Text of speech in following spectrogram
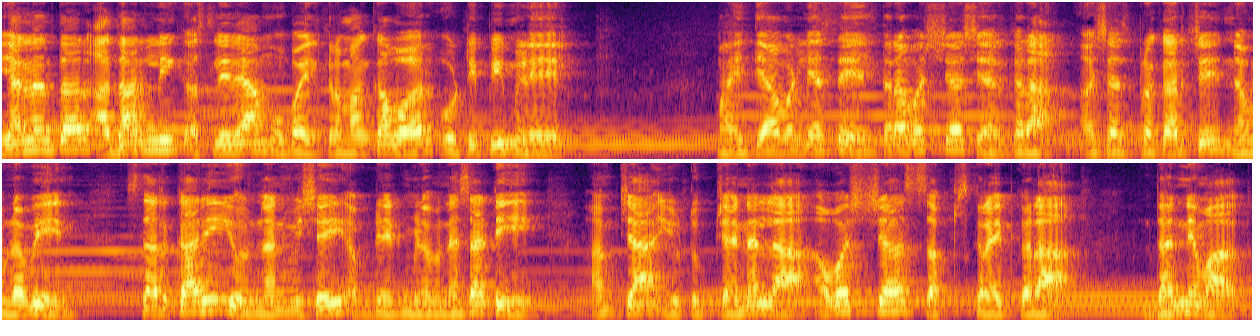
यानंतर आधार लिंक असलेल्या मोबाईल क्रमांकावर ओ टी पी मिळेल. माहिती आवडली असेल तर अवश्य शेअर करा. अशाच प्रकारचे नवनवीन सरकारी योजनांविषयी अपडेट मिळवण्यासाठी आमच्या यूट्यूब चॅनलला अवश्य सबस्क्राईब करा. धन्यवाद.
